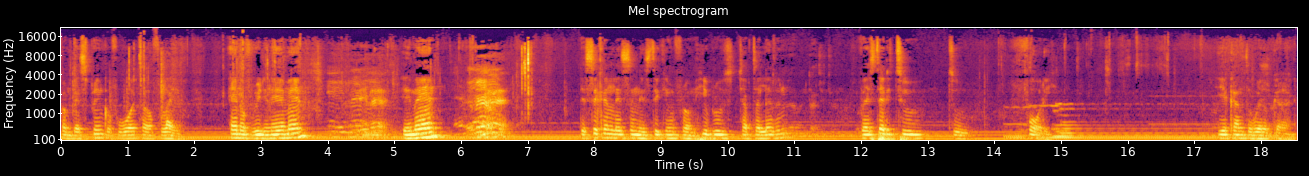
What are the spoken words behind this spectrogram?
from the spring of water of life. End of reading. Amen. Amen. Amen. Amen. The second lesson is taken from Hebrews chapter 11, verse 32 to 40. Here comes the word of God.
